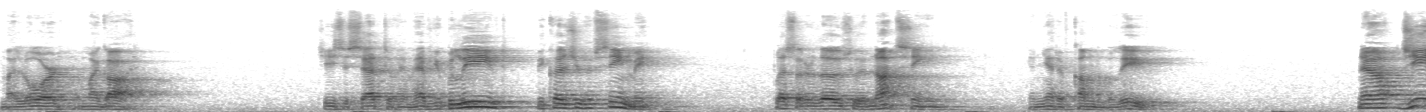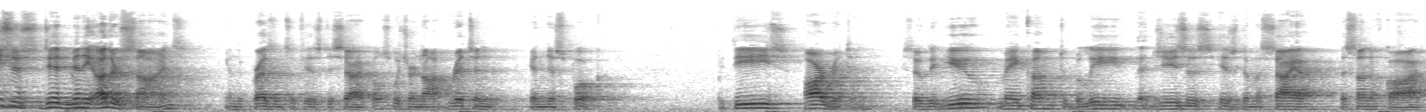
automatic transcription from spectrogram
my Lord and my God. Jesus said to him, Have you believed because you have seen me? Blessed are those who have not seen and yet have come to believe. Now, Jesus did many other signs in the presence of his disciples, which are not written in this book. But these are written so that you may come to believe that Jesus is the Messiah, the Son of God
